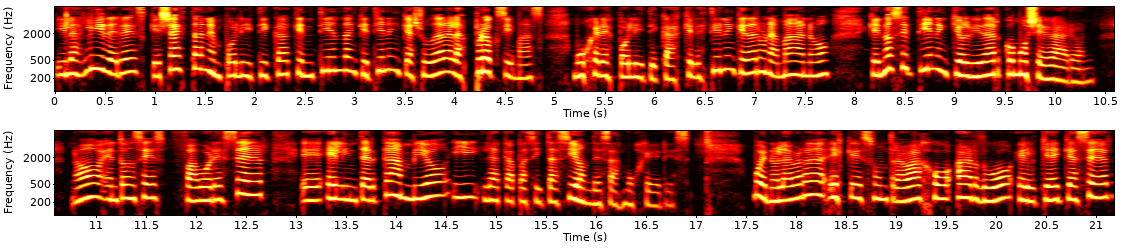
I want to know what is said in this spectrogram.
Y las líderes que ya están en política, que entiendan que tienen que ayudar a las próximas mujeres políticas, que les tienen que dar una mano, que no se tienen que olvidar cómo llegaron. ¿No? Entonces, favorecer eh, el intercambio y la capacitación de esas mujeres. Bueno, la verdad es que es un trabajo arduo el que hay que hacer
